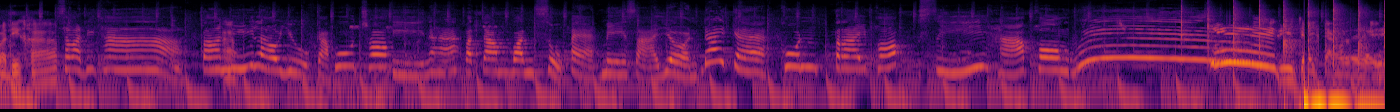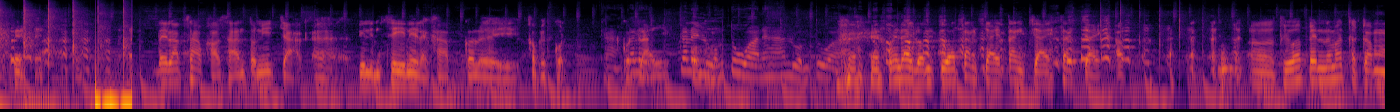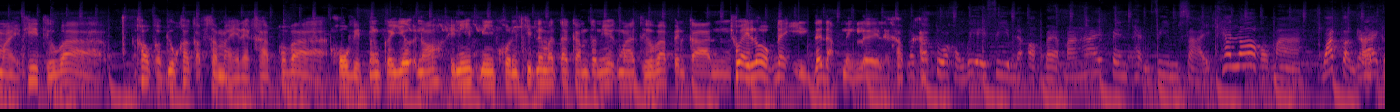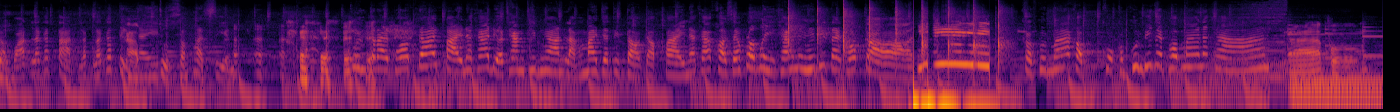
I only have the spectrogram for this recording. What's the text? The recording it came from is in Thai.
วัสดีครับ สวัสดีค่ะ ตอนนี้เราอยู่กับผู้โชคดีนะคะ ประจำวันศุกร์ 8 เมษายน ได้แก่ คุณไตรภพศรีหาพงศ์วิดีใจจังเลย ได้รับทราบข่าวสารตัวนี้จากเอ่อวิลินซี่นี่แหละครับ ก็เลยเข้าไปกดค่ะกดไลค์ก็เลยหลวมตัวนะคะหลวมตัว ไม่ได้รวมตัวตั้งใจตั้งใจตั้งใจครับเอ่อถือว่าเป็นนวัตกรรมใหม่ที่ถือว่า เข้ากับยุคเข้ากับสมัยนะครับ เพราะว่าโควิดมันก็เยอะเนาะทีนี้มีคนคิดนวัตกรรมตัวนี้ออกมา ถือว่าเป็นการช่วยโลกได้อีกระดับหนึ่งเลยเลยครับแล้วคก็รับตัวของ VA ฟิล์มเนี่ยออกแบบมาให้เป็นแผ่นฟิล์มใสแค่ลอกออกมา วัดก่อนก็ได้ครักับบวัดแล้วก็ตัดแล้วแล้วก็ติดครับในจุดสัมผัสเสียง คุณไตรภพได้ไปนะคะ เดี๋ยวทางทีมงานหลังไมค์จะติดต่อกลับไปนะคะ ขอเสียงปรบมืออีกครั้งหนึ่งให้พี่ไตรภพก่อนขอบคุณมากขอบขอบคุณพี่ไตรภพมากนะคะ ครับผม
